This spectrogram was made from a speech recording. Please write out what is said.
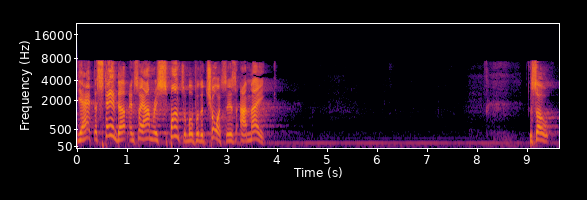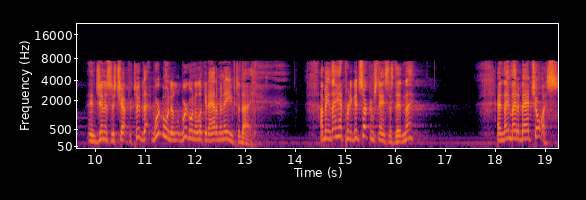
you have to stand up and say, I'm responsible for the choices I make. so, in Genesis chapter 2, we're going to, we're going to look at Adam and Eve today. I mean, they had pretty good circumstances, didn't they? And they made a bad choice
